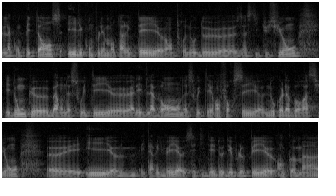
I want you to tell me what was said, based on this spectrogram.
la compétence et les complémentarités entre nos deux institutions. Et donc, bah, on a souhaité aller de l'avant, on a souhaité renforcer nos collaborations, et est arrivée cette idée de développer en commun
